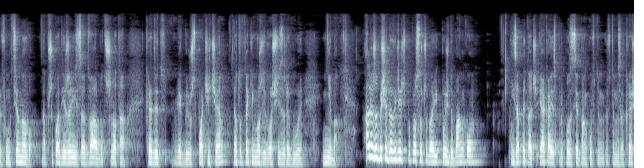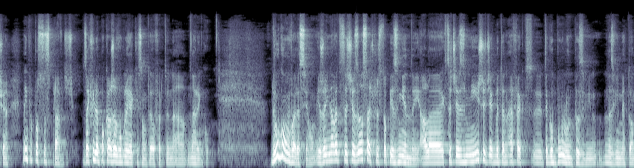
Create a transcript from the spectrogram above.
y, funkcjonował. Na przykład jeżeli za dwa albo trzy lata kredyt jakby już spłacicie, no to takiej możliwości z reguły nie ma. Ale żeby się dowiedzieć, po prostu trzeba pójść do banku i zapytać, jaka jest propozycja banku w tym, w tym zakresie, no i po prostu sprawdzić. Za chwilę pokażę w ogóle, jakie są te oferty na, na rynku. Drugą wersją, jeżeli nawet chcecie zostać przy stopie zmiennej, ale chcecie zmniejszyć jakby ten efekt y, tego bólu, nazwijmy to,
